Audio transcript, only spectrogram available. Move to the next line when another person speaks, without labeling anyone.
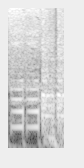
Oh.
